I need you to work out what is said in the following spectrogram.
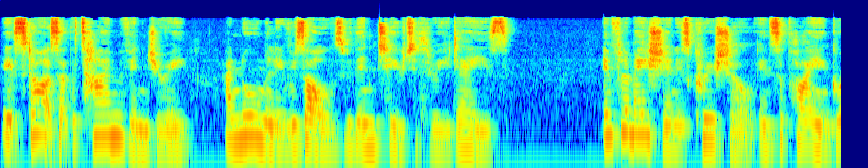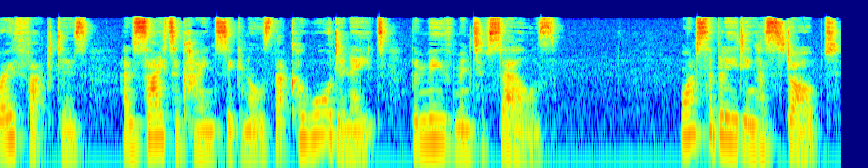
It starts at the time of injury and normally resolves within two to three days. Inflammation is crucial in supplying growth factors and cytokine signals that coordinate the movement of cells. Once the bleeding has stopped,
